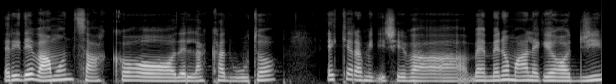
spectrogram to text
ridevamo un sacco dell'accaduto e Chiara mi diceva, beh, meno male che oggi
